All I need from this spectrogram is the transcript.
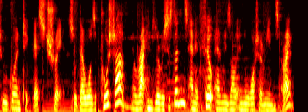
to go and take this trade. So there was a push up right into the resistance, and it failed and resulted in the wash means. All right.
